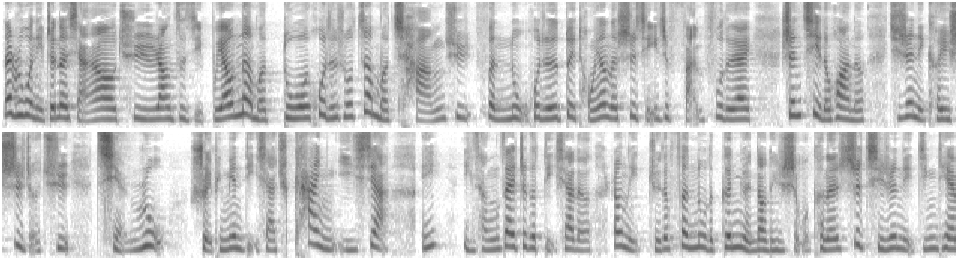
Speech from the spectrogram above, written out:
那如果你真的想要去让自己不要那么多，或者说这么长去愤怒，或者是对同样的事情一直反复的在生气的话呢，其实你可以试着去潜入水平面底下去看一下，诶。隐藏在这个底下的，让你觉得愤怒的根源到底是什么？可能是其实你今天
